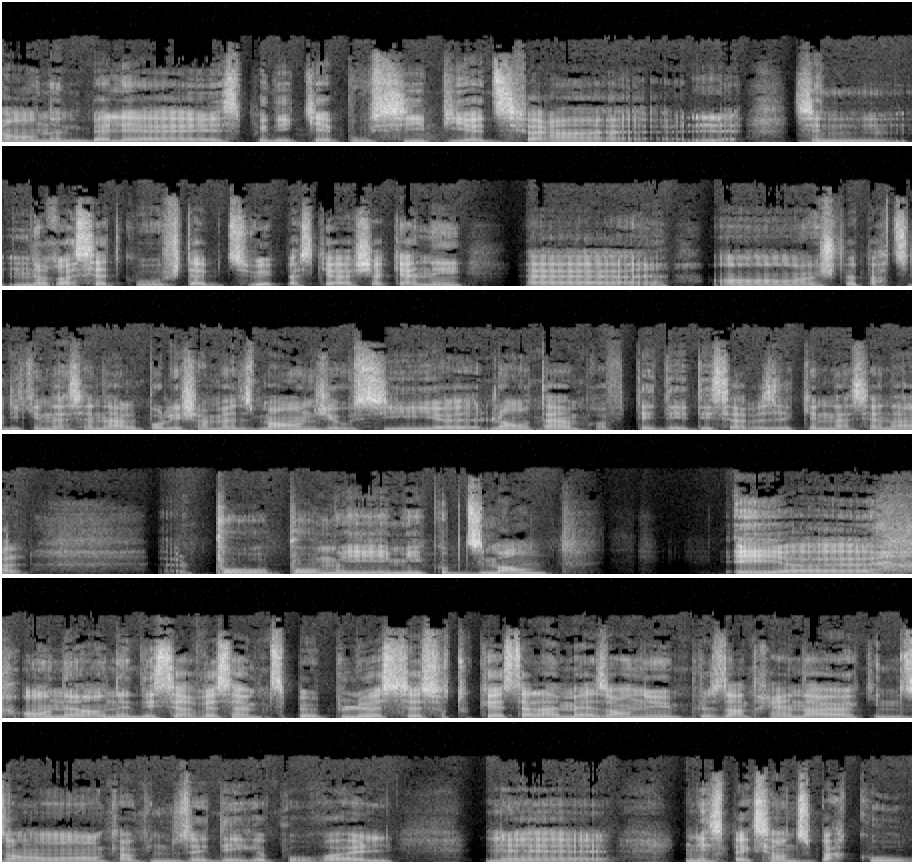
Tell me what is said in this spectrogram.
on a une belle euh, esprit d'équipe aussi, puis il y a différents. Euh, c'est une, recette que je suis habitué parce qu'à chaque année, je fais partie de l'équipe nationale pour les championnats du monde. J'ai aussi longtemps profité des, services de l'équipe nationale pour, mes, mes, Coupes du Monde. Et on, a, on a des services un petit peu plus, surtout que c'est à la maison, on a eu plus d'entraîneurs qui nous qui ont pu nous aider pour l'inspection du parcours.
